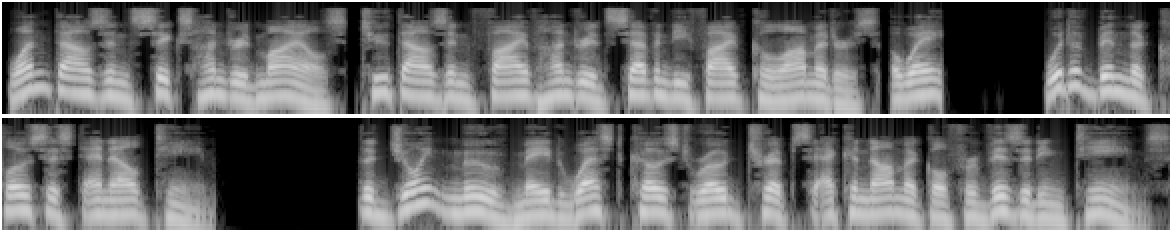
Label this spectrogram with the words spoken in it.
1,600 miles 2,575 kilometers away would have been the closest NL team. The joint move made West Coast road trips economical for visiting teams.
